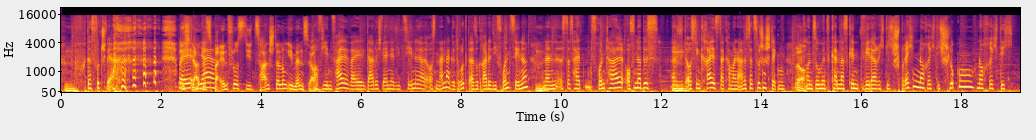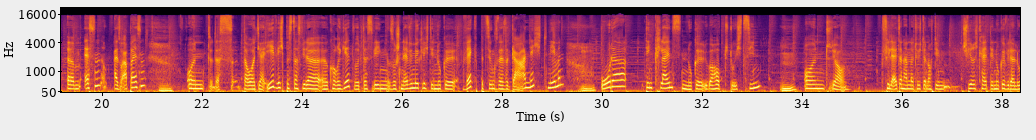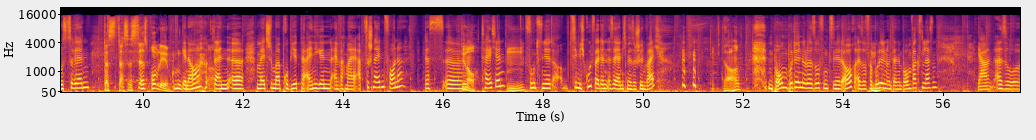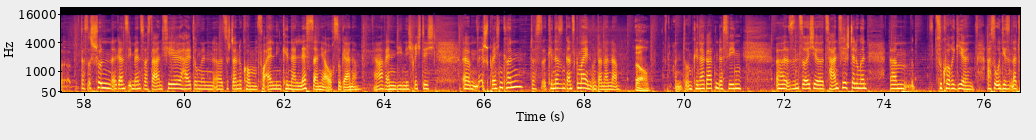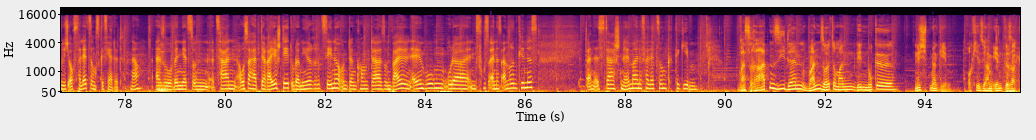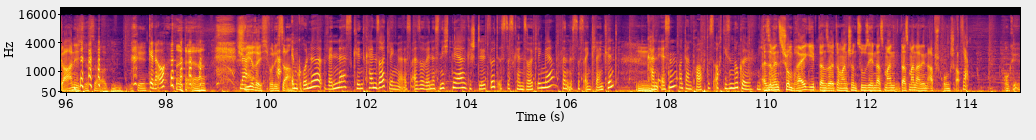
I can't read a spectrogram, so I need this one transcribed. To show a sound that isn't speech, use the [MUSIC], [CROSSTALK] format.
puh, das wird schwer. [LAUGHS] Echt, ja, das ja, beeinflusst die Zahnstellung immens, ja. Auf jeden Fall, weil dadurch werden ja die Zähne auseinandergedrückt, also gerade die Frontzähne. Mhm. Und dann ist das halt ein frontal offener Biss. Also sieht aus wie ein Kreis, da kann man alles dazwischen stecken. Ja. Und somit kann das Kind weder richtig sprechen, noch richtig schlucken, noch richtig ähm, essen, also abbeißen. Mhm. Und das dauert ja ewig, bis das wieder äh, korrigiert wird. Deswegen so schnell wie möglich den Nuckel weg, beziehungsweise gar nicht nehmen. Mhm. Oder den kleinsten Nuckel überhaupt durchziehen. Mhm. Und ja, viele Eltern haben natürlich dann noch die Schwierigkeit, den Nuckel wieder loszuwerden. Das, das ist das Problem. [LAUGHS] Genau. Dann äh, haben wir jetzt schon mal probiert, bei einigen einfach mal abzuschneiden vorne. Das äh, Genau. Teilchen funktioniert ziemlich gut, weil dann ist er ja nicht mehr so schön weich. [LAUGHS] Ja. Ein Baum buddeln oder so funktioniert auch, also verbuddeln und dann einen Baum wachsen lassen. Ja, also das ist schon ganz immens, was da an Fehlhaltungen äh, zustande kommen. Vor allen Dingen Kinder lästern ja auch so gerne. Ja, wenn die nicht richtig ähm, sprechen können, das, Kinder sind ganz gemein untereinander. Ja. Und im Kindergarten, deswegen äh, sind solche Zahnfehlstellungen ähm, zu korrigieren. Achso, und die sind natürlich auch verletzungsgefährdet. Ne? Also wenn jetzt so ein Zahn außerhalb der Reihe steht oder mehrere Zähne und dann kommt da so ein Ball, ein Ellenbogen oder ein Fuß eines anderen Kindes, dann ist da schnell mal eine Verletzung gegeben. Was raten Sie denn, wann sollte man den Nuckel nicht mehr geben? Okay, Sie haben eben gesagt, gar nicht. Ja, hm, okay. [LAUGHS] Genau. [LAUGHS] Schwierig, würde ich sagen. Im Grunde, wenn das Kind kein Säugling mehr ist. Also wenn es nicht mehr gestillt wird, ist das kein Säugling mehr, dann ist das ein Kleinkind, kann essen und dann braucht es auch diesen Nuckel nicht Mhm. Also wenn es schon Brei gibt, dann sollte man schon zusehen, dass man, dass man da den Absprung schafft. Ja. Okay.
